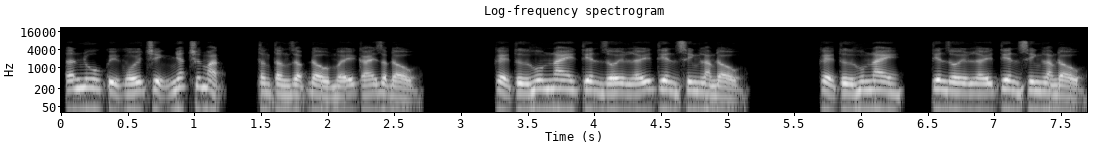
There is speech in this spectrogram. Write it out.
Ân Nhu quỳ gối Trịnh Nhất trước mặt, tầng tầng dập đầu mấy cái dập đầu. Kể từ hôm nay tiên giới lấy tiên sinh làm đầu. Kể từ hôm nay, tiên giới lấy tiên sinh làm đầu.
